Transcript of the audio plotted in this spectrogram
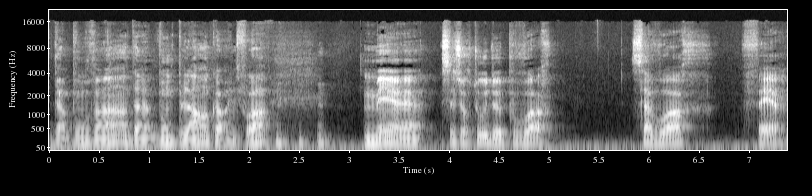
d'un bon vin, d'un bon plat, encore une fois. Mais euh, c'est surtout de pouvoir savoir faire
